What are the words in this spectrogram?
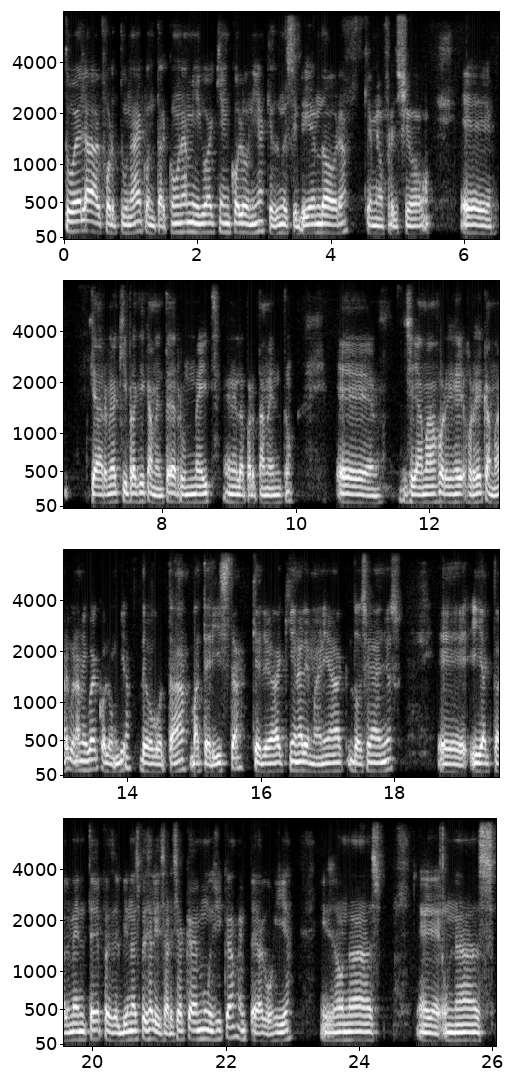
tuve la fortuna de contar con un amigo aquí en Colonia, que es donde estoy viviendo ahora, que me ofreció eh, quedarme aquí prácticamente de roommate en el apartamento. Eh, se llama Jorge, Jorge Camargo, un amigo de Colombia, de Bogotá, baterista, que lleva aquí en Alemania 12 años. Eh, y actualmente pues él vino a especializarse acá en música, en pedagogía, hizo unas, eh, unas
